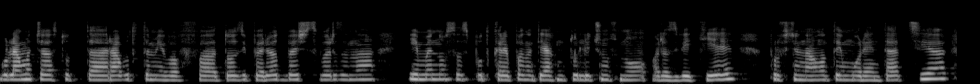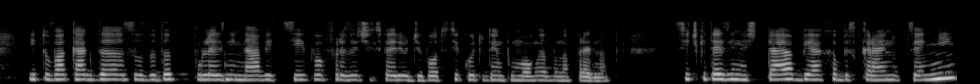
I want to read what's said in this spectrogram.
Голяма част от работата ми в този период беше свързана именно с подкрепа на тяхното личностно развитие, професионалната им ориентация и това как да създадат полезни навици в различни сфери от живота си, които да им помогнат да напреднат. Всички тези неща бяха безкрайно ценни.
